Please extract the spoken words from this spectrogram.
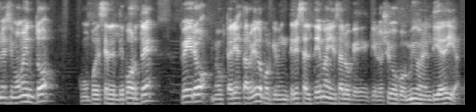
en ese momento, como puede ser el deporte, pero me gustaría estar viendo porque me interesa el tema y es algo que, lo llevo conmigo en el día a día.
